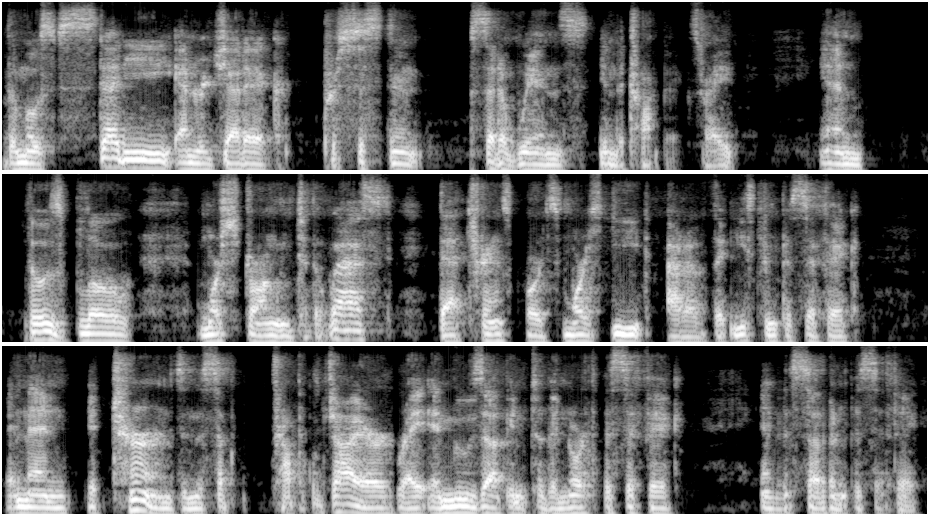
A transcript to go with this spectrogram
the most steady, energetic, persistent set of winds in the tropics, right? And those blow more strongly to the west. That transports more heat out of the eastern Pacific. And then it turns in the subtropical gyre, right, and moves up into the North Pacific and the Southern Pacific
